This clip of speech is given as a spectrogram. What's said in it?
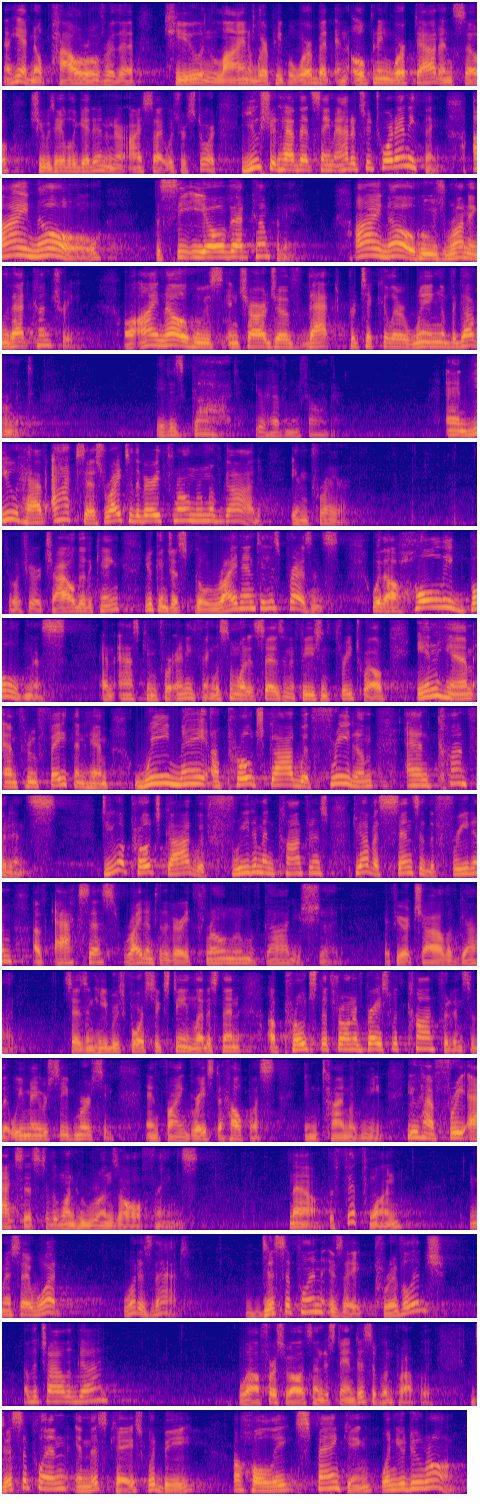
Now, he had no power over the queue and the line and where people were, but an opening worked out, and so she was able to get in, and her eyesight was restored. You should have that same attitude toward anything. I know the CEO of that company. I know who's running that country. Or I know who's in charge of that particular wing of the government. It is God, your Heavenly Father. And you have access right to the very throne room of God in prayer. So if you're a child of the King, you can just go right into His presence with a holy boldness and ask Him for anything. Listen what it says in Ephesians 3:12. In Him and through faith in Him, we may approach God with freedom and confidence. Do you approach God with freedom and confidence? Do you have a sense of the freedom of access right into the very throne room of God? You should, if you're a child of God. It says in Hebrews 4:16, "Let us then approach the throne of grace with confidence so that we may receive mercy and find grace to help us in time of need." You have free access to the one who runs all things. Now, the fifth one, you may say, "What what is that?" Discipline is a privilege of the child of God? Well, first of all, let's understand discipline properly. Discipline in this case would be a holy spanking when you do wrong.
